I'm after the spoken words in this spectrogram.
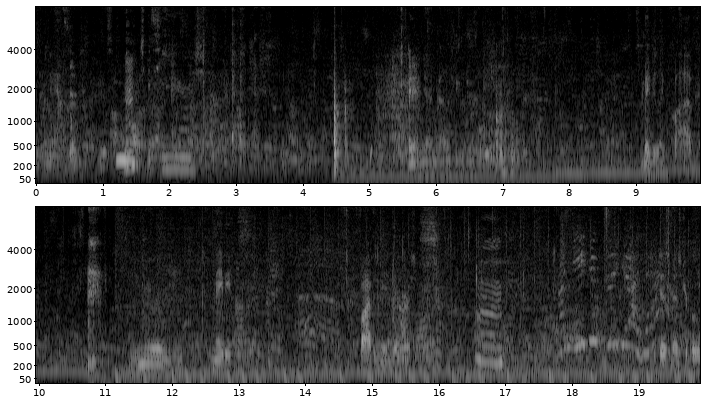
Big, massive. It's huge. It's huge. I didn't nine pounds huge. Maybe like five. Mm, Maybe. Five is being generous. This Mr. Pooh.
